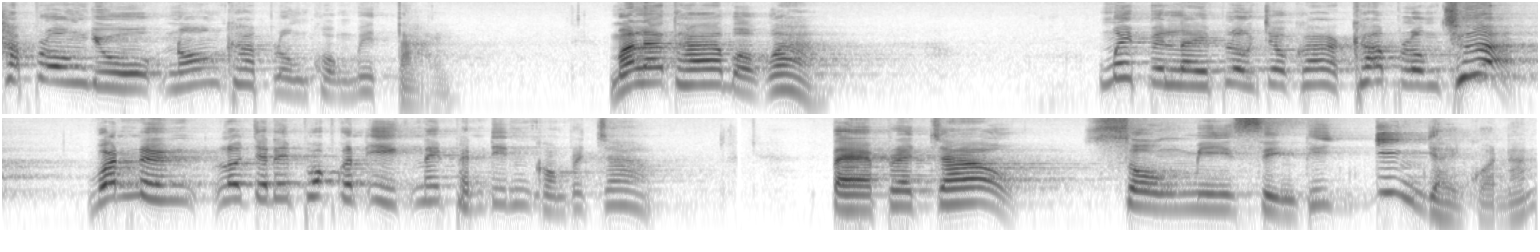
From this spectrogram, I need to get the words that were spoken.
ถ้าพระองค์อยู่น้องข้าพระองค์คงไม่ตาย มาลาธาบอกว่า ไม่เป็นไรพระองค์เจ้าข้าข้าพระองค์เชื่อ วันหนึ่งเราจะได้พบกันอีกในแผ่นดินของพระเจ้า แต่พระเจ้าทรงมีสิ่งที่ยิ่งใหญ่กว่านั้น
